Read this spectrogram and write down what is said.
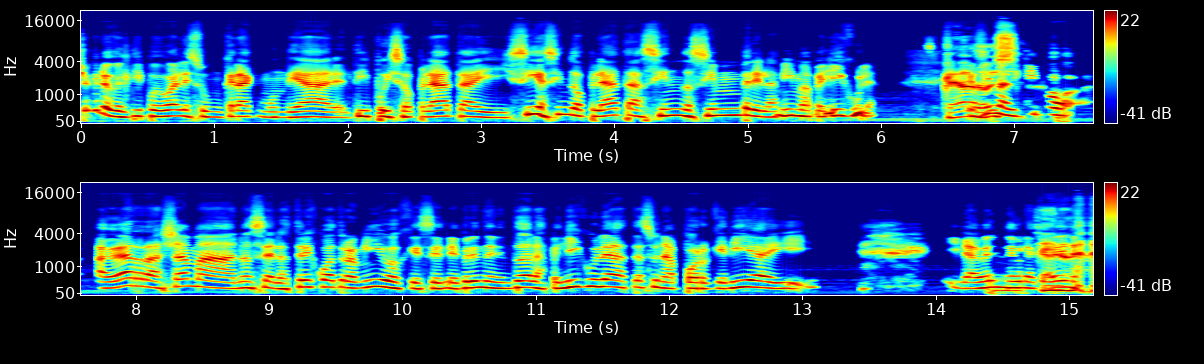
Yo creo que el tipo igual es un crack mundial. El tipo hizo plata y sigue haciendo plata haciendo siempre la misma película. Claro, Encima es- el tipo agarra, llama, no sé, a los 3, 4 amigos que se le prenden en todas las películas, te hace una porquería y, y la vende una Sí, cadena.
